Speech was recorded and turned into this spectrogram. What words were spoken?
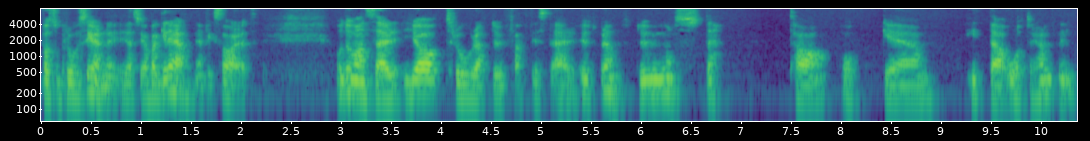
var så provocerande. Alltså jag bara grät när jag fick svaret. Och då var han så här, jag tror att du faktiskt är utbränd. Du måste ta och eh, hitta återhämtning.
